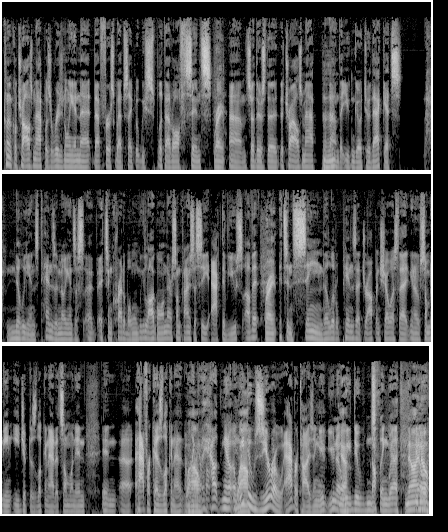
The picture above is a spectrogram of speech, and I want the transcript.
clinical trials map was originally in that that first website, but we split that off since. Right. Um, so there's the the trials map um, that you can go to. That gets millions, tens of millions. Of, uh, it's incredible when we log on there sometimes to see active use of it. Right. It's insane. The little pins that drop and show us that you know somebody in Egypt is looking at it, someone in in uh, Africa is looking at it. And I'm Wow. like, how you know? And Wow. we do zero advertising. You, you know, Yeah. we do nothing. With, No, I know,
